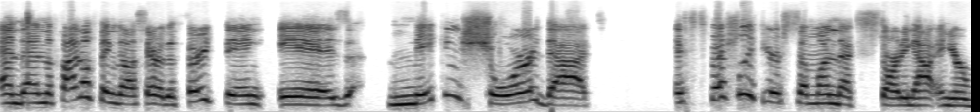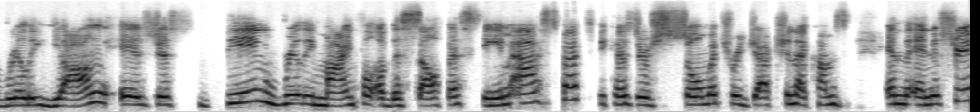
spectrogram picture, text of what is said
And then the final thing that I'll say, or the third thing, is making sure that especially if you're someone that's starting out and you're really young, is just being really mindful of the self esteem aspect because there's so much rejection that comes in the industry.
